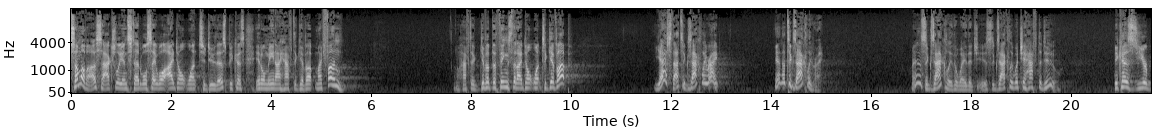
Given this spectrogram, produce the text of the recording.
Some of us actually instead will say, Well, I don't want to do this because it'll mean I have to give up my fun. I'll have to give up the things that I don't want to give up. Yes, that's exactly right. Yeah, that's exactly right. It's exactly the way that you, it's exactly what you have to do. Because you're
